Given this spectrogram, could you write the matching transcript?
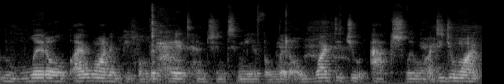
little, I wanted people to pay attention to me as a little? What did you actually want? Did you want,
